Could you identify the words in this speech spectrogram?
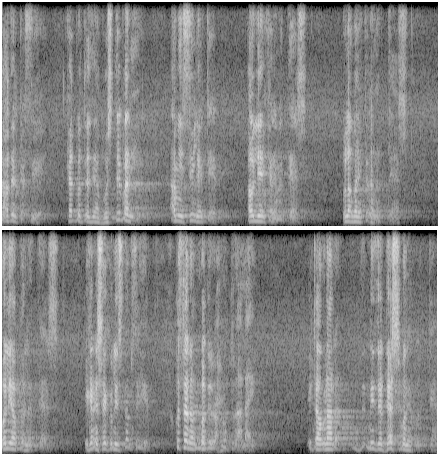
তাদের কাছে খেদমতে যা বসতে পারি, আমি সিলেটের আউলিয়া কেরামের দেশ উলামাই কেরামের দেশ অলি আব্দুলের দেশ, এখানে শেখুল ইসলাম সৈয়দ হোসেন মদির রহমতুল্লা আলাই, এটা ওনার নিজের দেশ মনে করতেন।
